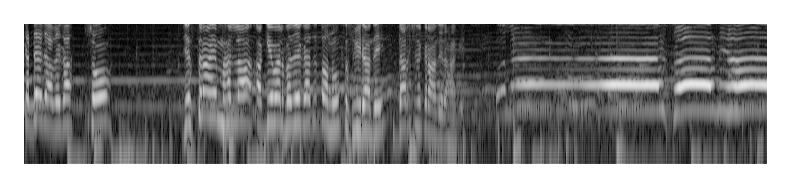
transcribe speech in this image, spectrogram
ਕੱਢਿਆ ਜਾਵੇਗਾ। ਸੋ ਜਿਸ ਤਰ੍ਹਾਂ ਇਹ ਮਹੱਲਾ ਅੱਗੇ ਵੱਲ ਵਧੇਗਾ ਤੇ ਤੁਹਾਨੂੰ ਤਸਵੀਰਾਂ ਦੇ ਦਰਸ਼ਨ ਕਰਾਉਂਦੇ ਰਹਾਂਗੇ। ਸੋ ਬੁੱਢਾ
